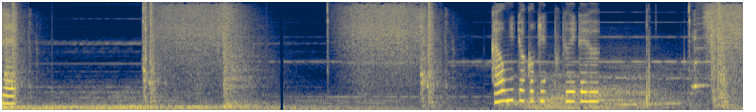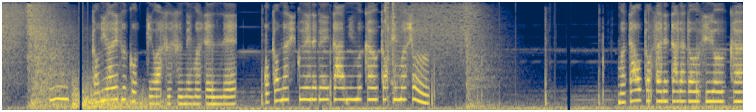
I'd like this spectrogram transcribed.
ね。顔にチョコチップついてる。うーん、とりあえずこっちは進めませんね。おとなしくエレベーターに向かうとしましょう。また落とされたらどうしようか。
